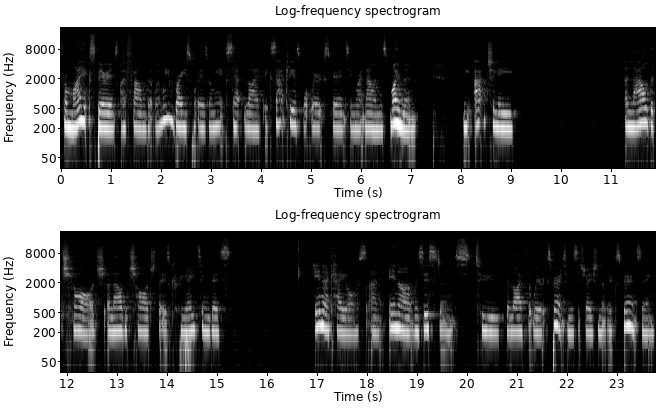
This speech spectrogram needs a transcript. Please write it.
from my experience, I've found that when we embrace what is, when we accept life exactly as what we're experiencing right now in this moment, we actually allow the charge, allow the charge that is creating this inner chaos and inner resistance to the life that we're experiencing, the situation that we're experiencing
